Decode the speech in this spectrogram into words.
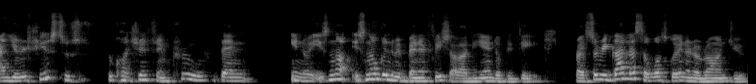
and you refuse to, to continue to improve, then you know it's not it's not going to be beneficial at the end of the day, right? So regardless of what's going on around you,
